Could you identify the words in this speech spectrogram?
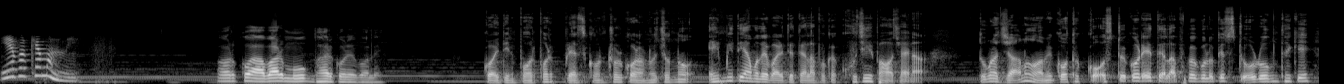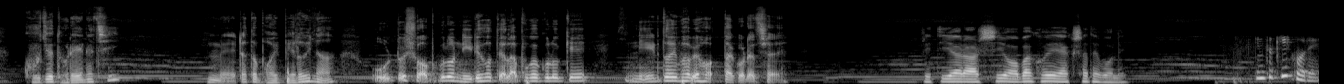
এ আবার কেমন মেয়ে? অর্ক আবার মুখ ভার করে বলে কয়দিন পর পর প্রেস কন্ট্রোল করানোর জন্য এমনিতেই আমাদের বাড়িতে তেলাপোকা খুঁজেই পাওয়া যায় না। তোমরা জানো আমি কত কষ্ট করে তেলাপোকাগুলোকে স্টোর রুম থেকে খুঁজে ধরে এনেছি। মেয়েটা তো ভয় পেলই না উল্টো সবগুলো নিরীহ তেলাপোকাগুলোকে নির্দয়ভাবে হত্যা করেছে। প্রীতি আর আরশি অবাক হয়ে একসাথে বলে কিন্তু কি করে?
